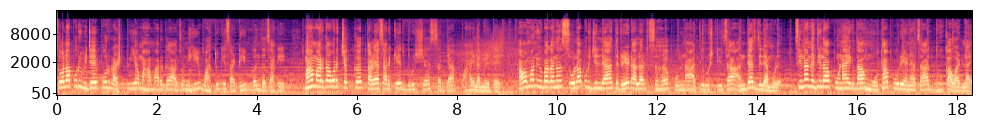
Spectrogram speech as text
सोलापूर विजयपूर राष्ट्रीय महामार्ग अजूनही वाहतुकीसाठी बंदच आहे. महामार्गावर चक्क तळ्यासारखे दृश्य सध्या पाहायला मिळते हवामान विभागानं सोलापूर जिल्ह्यात रेड अलर्टसह पुन्हा अतिवृष्टीचा अंदाज दिल्यामुळे सीना नदीला पुन्हा एकदा मोठा पूर येण्याचा धोका वाढलाय.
